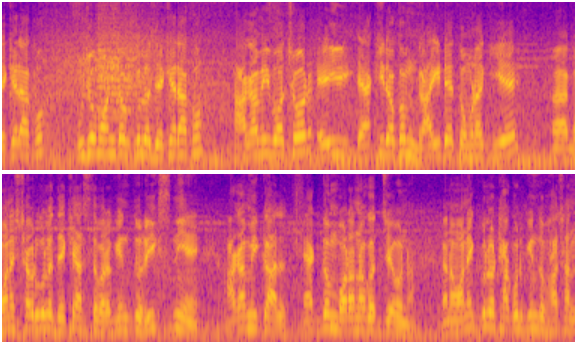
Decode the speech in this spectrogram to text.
দেখে রাখো, পুজো মণ্ডপগুলো দেখে রাখো। আগামী বছর এই একই রকম গাইডে তোমরা গিয়ে গণেশ ঠাকুরগুলো দেখে আসতে পারো। কিন্তু রিক্স নিয়ে আগামীকাল একদম বরানগর যেও না। কেন অনেকগুলো ঠাকুর কিন্তু ভাসান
